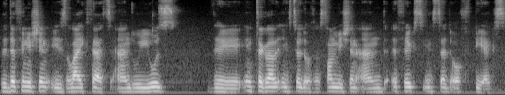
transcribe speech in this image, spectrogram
the definition is like that, and we use the integral instead of the summation and fx instead of px.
